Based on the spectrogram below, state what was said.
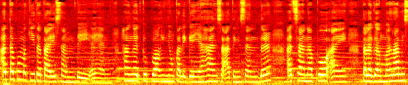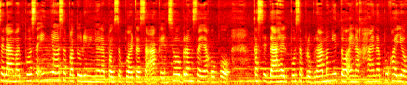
at na po makita tayo someday. Ayan. Hangad ko po ang inyong kaligayahan sa ating sender at sana po ay talagang maraming salamat po sa inyo sa patuloy ninyo na pagsuporta sa akin. Sobrang saya ko po. Kasi dahil po sa programang ito ay nakahanap po kayo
